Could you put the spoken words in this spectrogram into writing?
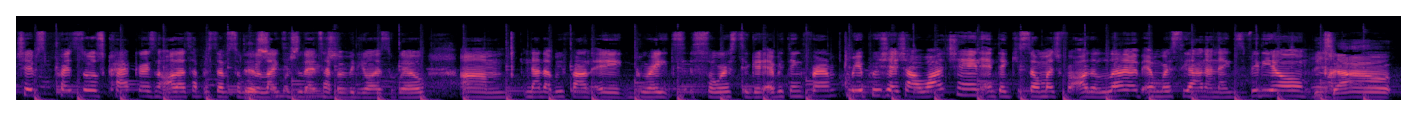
chips, pretzels, crackers, and all that type of stuff. So we There's would so like to do that type of video as well. Um, now that we found a great source to get everything from, we appreciate y'all watching and thank you so much for all the love. And we'll see y'all in our next video. Peace out.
